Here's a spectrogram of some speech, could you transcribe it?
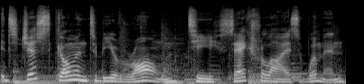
it's just going to be wrong to sexualize women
